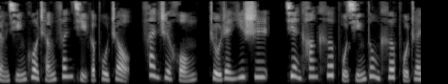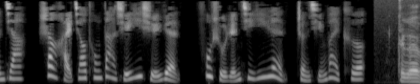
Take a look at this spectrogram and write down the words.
整形过程分几个步骤？范志红，主任医师，健康科普行动科普专家，上海交通大学医学院附属仁济医院整形外科。这个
